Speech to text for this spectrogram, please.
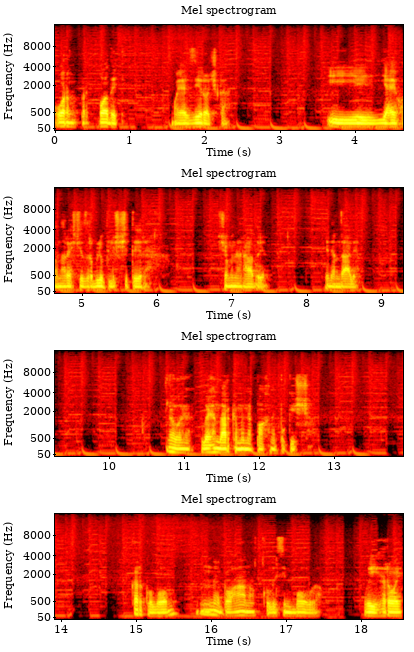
Орн приходить, моя зірочка. І я його нарешті зроблю плюс 4. Що мене радує. Ідемо далі. Але легендарками не пахне поки що. Карколом. Непогано, коли колись імбовий герой.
